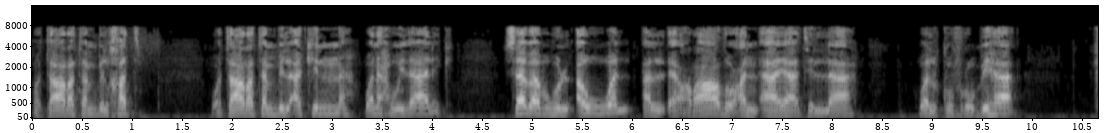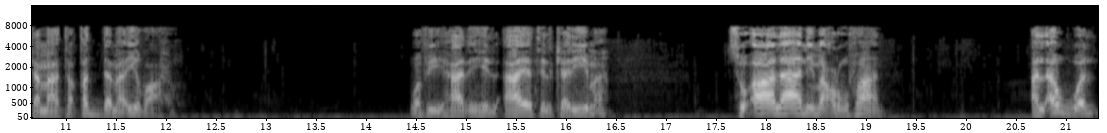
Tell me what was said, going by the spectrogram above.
وتارة بالختم وتارة بالأكنة ونحو ذلك سببه الأول الإعراض عن آيات الله والكفر بها كما تقدم إيضاحه. وفي هذه الآية الكريمة سؤالان معروفان. الأول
